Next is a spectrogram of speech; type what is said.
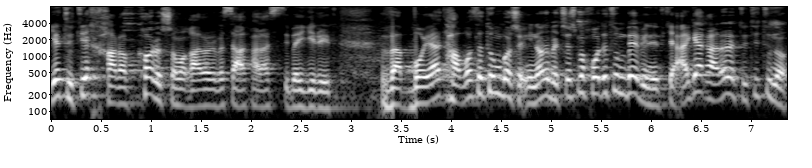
یه توتی خرابکار رو شما قراره به سرپرستی بگیرید و باید حواستون باشه اینا رو به چشم خودتون ببینید که اگر قرار توتیتون رو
